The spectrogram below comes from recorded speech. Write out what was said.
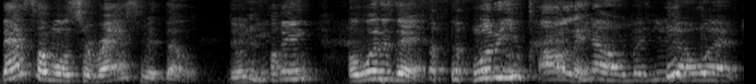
that's almost harassment, though. Don't you think? Or what is that? What do you call it? No, but you know what?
